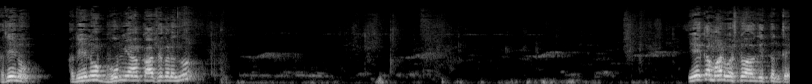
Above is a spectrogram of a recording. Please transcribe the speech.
ಅದೇನೋ? ಅದೇನೋ ಭೂಮಿ ಆಕಾಶಗಳನ್ನು ಏಕ ಮಾಡುವಷ್ಟು ಆಗಿತ್ತಂತೆ.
